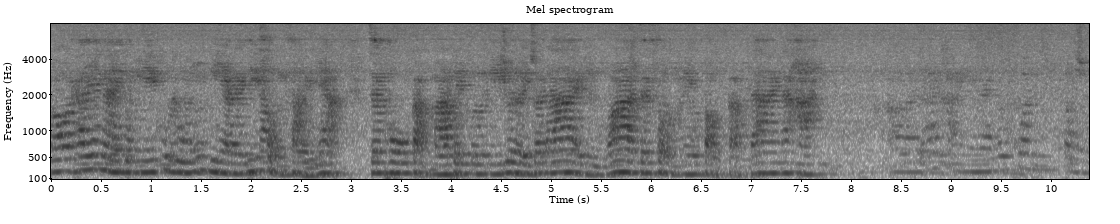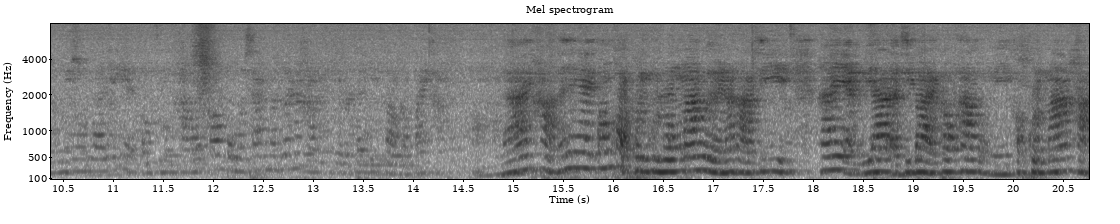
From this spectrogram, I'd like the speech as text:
ก็ถ้ายังไงตรงนี้คุณลุงมีอะไรที่สงสัยเนี่ยจะโทรกลับมาเป็นเบอร์นี้เลยก็ได้ หรือว่าจะส่งเมลตอบกลับได้นะคะได้ค่ะยังไงรบกวนส่งเมลรายละเอียดของสินค้าแล้วก็โปรโมชั่นมาด้วยนะคะ ขอบคุณคุณลุงมากเลยนะคะ ที่ให้อนุญาตอธิบายคร่าวๆตรงนี้ขอบคุณมากค่ะ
